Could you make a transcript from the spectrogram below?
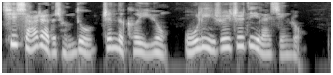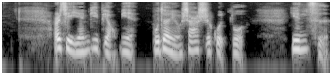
其狭窄的程度真的可以用无力锥之地来形容。而且岩壁表面不断有沙石滚落。因此，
